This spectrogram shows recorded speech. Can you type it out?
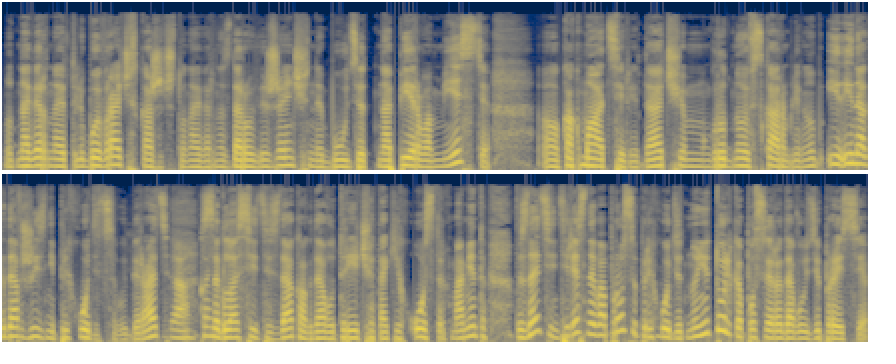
ну, наверное, это любой врач скажет, что, наверное, здоровье женщины будет на первом месте, Э, как матери, да, чем грудное вскармливание. Ну, и иногда в жизни приходится выбирать, да, согласитесь, да, когда вот речь о таких острых моментах. Вы знаете, интересные вопросы приходят, но не только после родовой депрессии,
